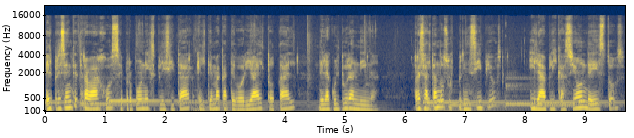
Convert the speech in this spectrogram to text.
El presente trabajo se propone explicitar el tema categorial total de la cultura andina, resaltando sus principios y la aplicación de estos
